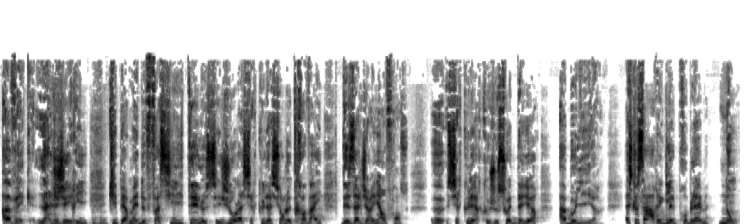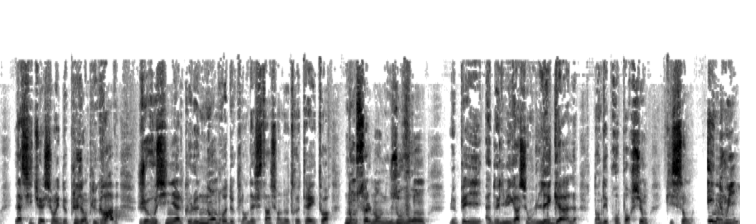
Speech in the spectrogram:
avec l'Algérie mhm. qui permet de faciliter le séjour, la circulation, le travail des Algériens en France. Euh, circulaire que je souhaite d'ailleurs abolir. Est-ce que ça a réglé le problème? Non. La situation est de plus en plus grave. Je vous signale que le nombre de clandestins sur notre territoire, non seulement nous ouvrons le pays à de l'immigration légale dans des proportions qui sont inouïes,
